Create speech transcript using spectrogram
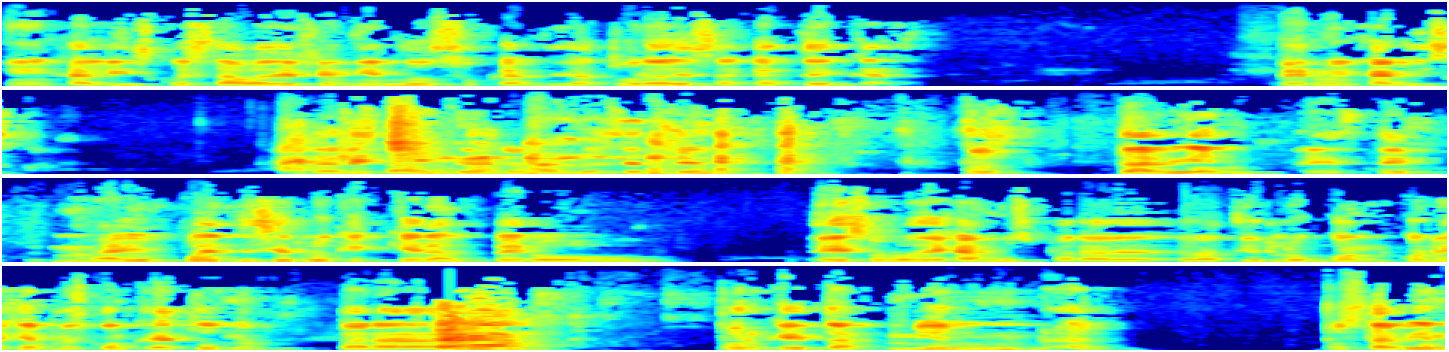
en Jalisco estaba defendiendo su candidatura de Zacatecas, pero en Jalisco. Ah, qué ese tema. Pues está bien, este, a mí pueden decir lo que quieran, pero eso lo dejamos para debatirlo con, ejemplos concretos, ¿no? Para, Porque también, pues está bien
